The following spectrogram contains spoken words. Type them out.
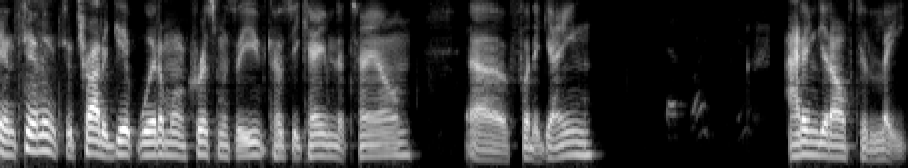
intending to try to get with him on Christmas Eve because he came to town uh, for the game. I didn't get off till late.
